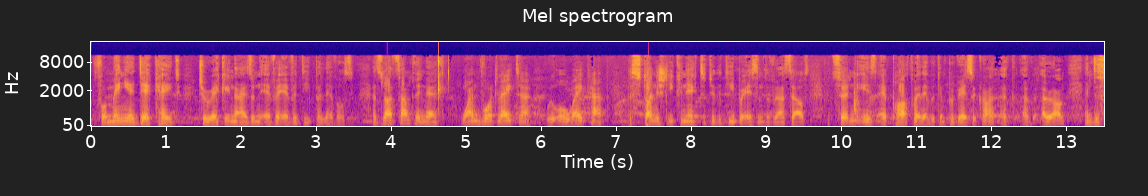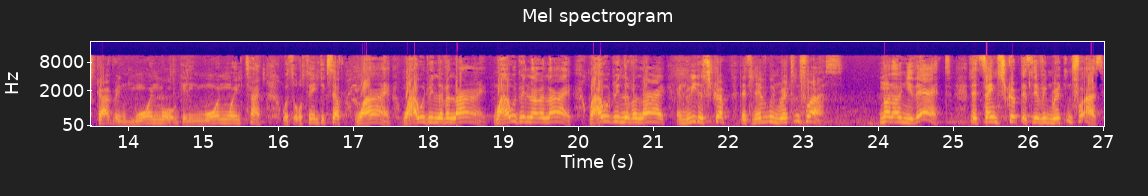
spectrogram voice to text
for many a decade to recognize on ever, ever deeper levels. It's not something that one vote later we'll all wake up astonishingly connected to the deeper essence of ourselves. It certainly is a pathway that we can progress across, along and discovering more and more, getting more and more in touch with authentic self. Why? Why would we live a lie? Why would we live a lie? Why would we live a lie and read a script that's never been written for us? Not only that, that same script that's never been written for us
